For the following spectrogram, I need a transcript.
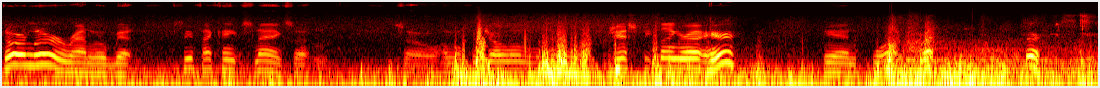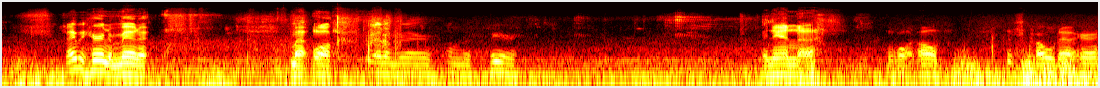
throw a lure around a little bit. See if I can't snag something. So I'm gonna put y'all on the little chesty thing right here and walk right there. Maybe here in a minute might walk right over there on the pier. And then uh, we're going home. It's cold out here.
